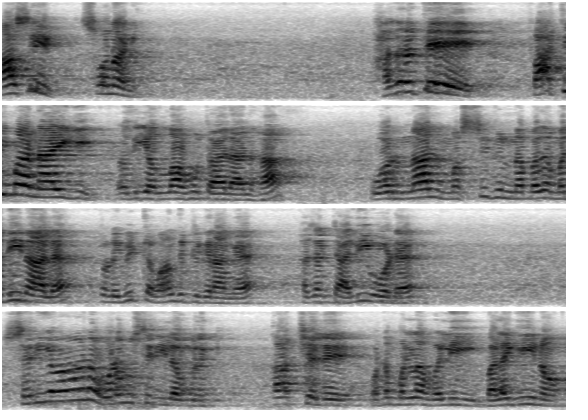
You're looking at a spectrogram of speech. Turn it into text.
ஆசிப் சோனானி. ஹதரத்தே ஃபாத்திமா நாயகி ரதி அல்லாஹூ தாலான்ஹா ஒரு நாள் மஸ்ஜிது நபத மதீனால தன்னோட வீட்டில் வாழ்ந்துட்டு இருக்கிறாங்க. ஹசரத் அலியோட சரியான உடம்பு சரியில்லை அவங்களுக்கு. காய்ச்சல் உடம்பெல்லாம் வலி பலகீனம்.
